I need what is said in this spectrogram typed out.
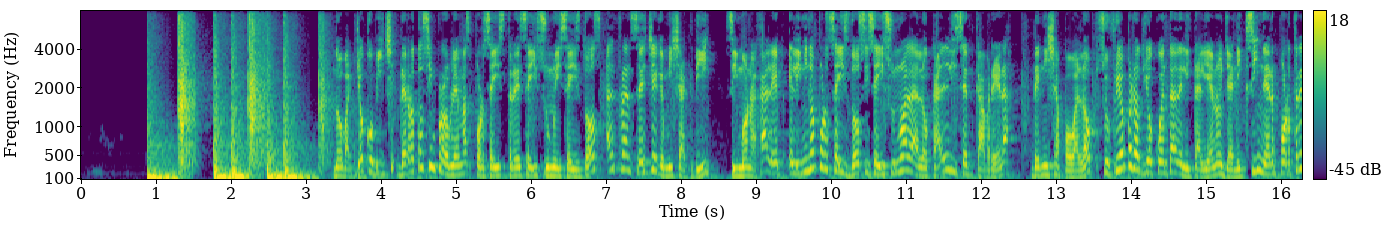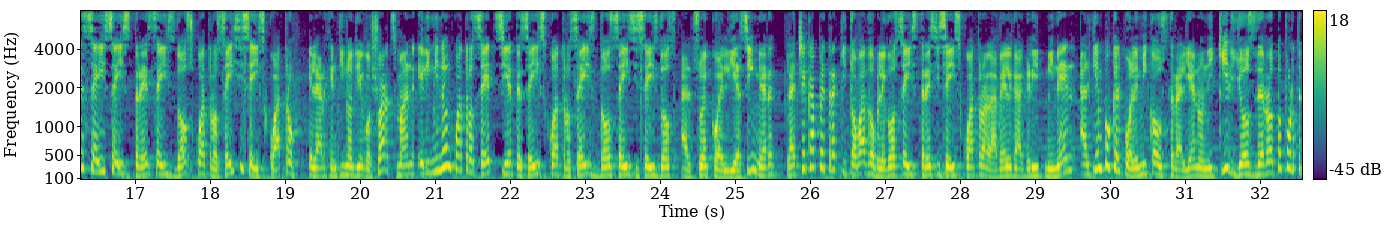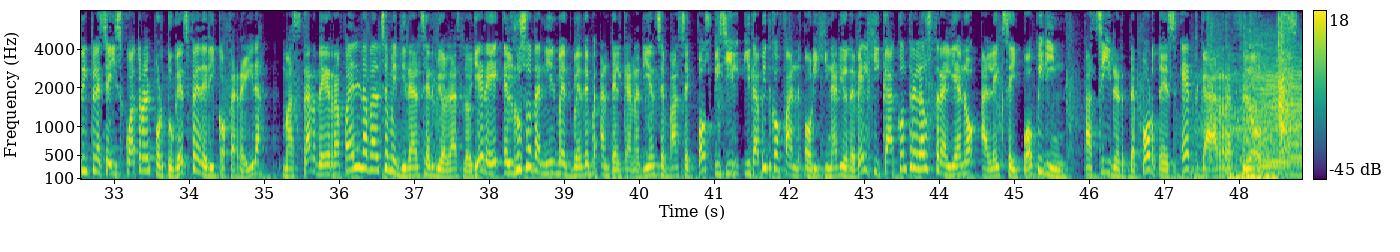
Novak Djokovic derrotó sin problemas por 6-3, 6-1 y 6-2 al francés Yegemi Shakdi. Simona Halep eliminó por 6-2 y 6-1 a la local Lisette Cabrera. Denis Shapovalov sufrió pero dio cuenta del italiano Yannick Sinner por 3-6, 6-3, 6-2, 4-6 y 6-4. El argentino Diego Schwartzman eliminó en 4 sets 7-6, 4-6, 2-6 y 6-2 al sueco Elias Zimmer. La checa Petra Kitova doblegó 6-3 y 6-4 a la belga Grit Minen, al tiempo que el polémico australiano Nick Kyrgios derrotó por triple 6-4 al portugués Federico Ferreira. Más tarde, Rafael Nadal se medirá al serbio Laszlo Yere, el ruso Daniil Medvedev ante el canadiense Vasek Pospisil y David Goffin, originario de Bélgica, contra el australiano Alexei Popirin. A Cider Deportes, Edgar Flores.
